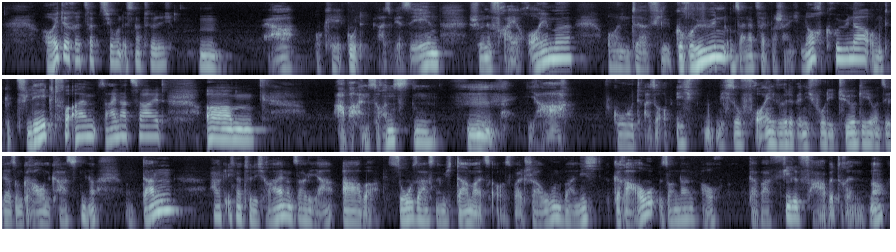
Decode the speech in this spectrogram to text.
Heute Rezeption ist natürlich, hm, ja, okay, gut. Also wir sehen schöne freie Räume und äh, viel Grün und seinerzeit wahrscheinlich noch grüner und gepflegt vor allem seinerzeit. Ähm, aber ansonsten, hm, ja, gut. Also ob ich mich so freuen würde, wenn ich vor die Tür gehe und sehe da so einen grauen Kasten. Ne? Und dann hake ich natürlich rein und sage, ja, aber so sah es nämlich damals aus, weil Shaun war nicht grau, sondern auch da war viel Farbe drin. Ne?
